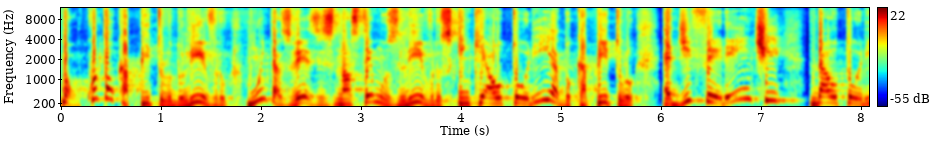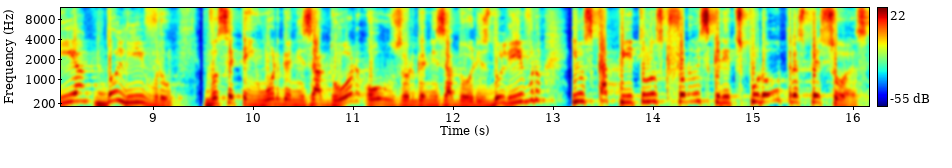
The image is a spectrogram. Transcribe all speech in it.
Bom, ao capítulo do livro, muitas vezes nós temos livros em que a autoria do capítulo é diferente da autoria do livro. Você tem o organizador ou os organizadores do livro e os capítulos que foram escritos por outras pessoas.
